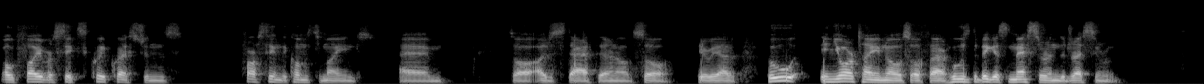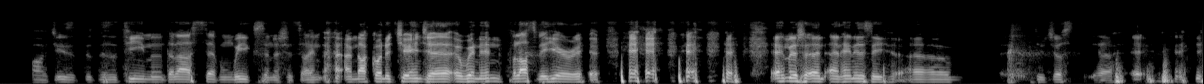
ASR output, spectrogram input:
about five or six quick questions. First thing that comes to mind. Um, so I'll just start there now. So here we have who in your time now so far. Who's the biggest messer in the dressing room? Oh, geez, there's a team in the last seven weeks, and it's, I'm, I'm not going to change a, a winning philosophy here. Emmett and, and Hennessy. Um, they're just yeah.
